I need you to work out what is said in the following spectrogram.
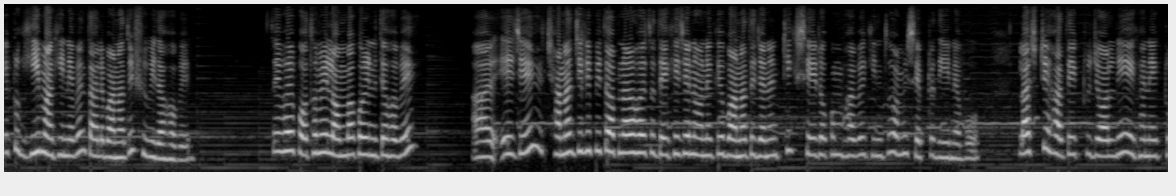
একটু ঘি মাখিয়ে নেবেন, তাহলে বানাতে সুবিধা হবে। তো এইভাবে প্রথমে লম্বা করে নিতে হবে। আর এই যে ছানার জিলিপি তো আপনারা হয়তো দেখেছেন, অনেকে বানাতে জানেন, ঠিক সেই রকমভাবে কিন্তু আমি শেপটা দিয়ে নেব। লাস্টে হাতে একটু জল নিয়ে এখানে একটু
